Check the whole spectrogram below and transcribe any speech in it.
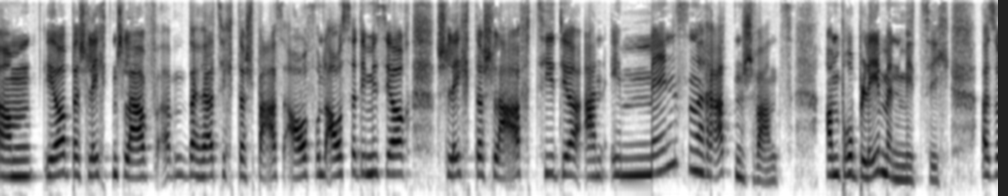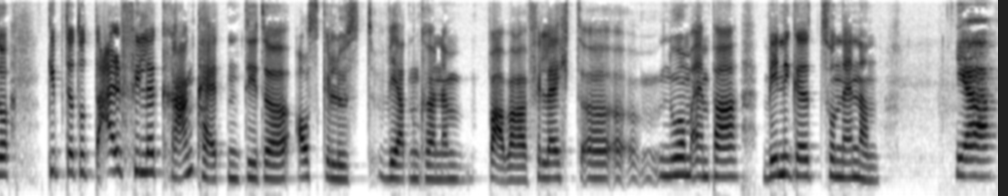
ähm, ja, bei schlechtem Schlaf, ähm, da hört sich der Spaß auf und außerdem ist ja auch schlechter Schlaf zieht ja einen immensen Rattenschwanz an Problemen mit sich. Also gibt ja total viele Krankheiten, die da ausgelöst werden können, Barbara. Vielleicht äh, äh nur um ein paar wenige zu nennen. Ja,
